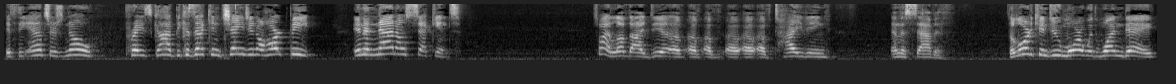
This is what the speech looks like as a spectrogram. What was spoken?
If the answer is no, praise God, because that can change in a heartbeat, in a nanosecond. So I love the idea of, of, of, of, of tithing and the Sabbath. The Lord can do more with one day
